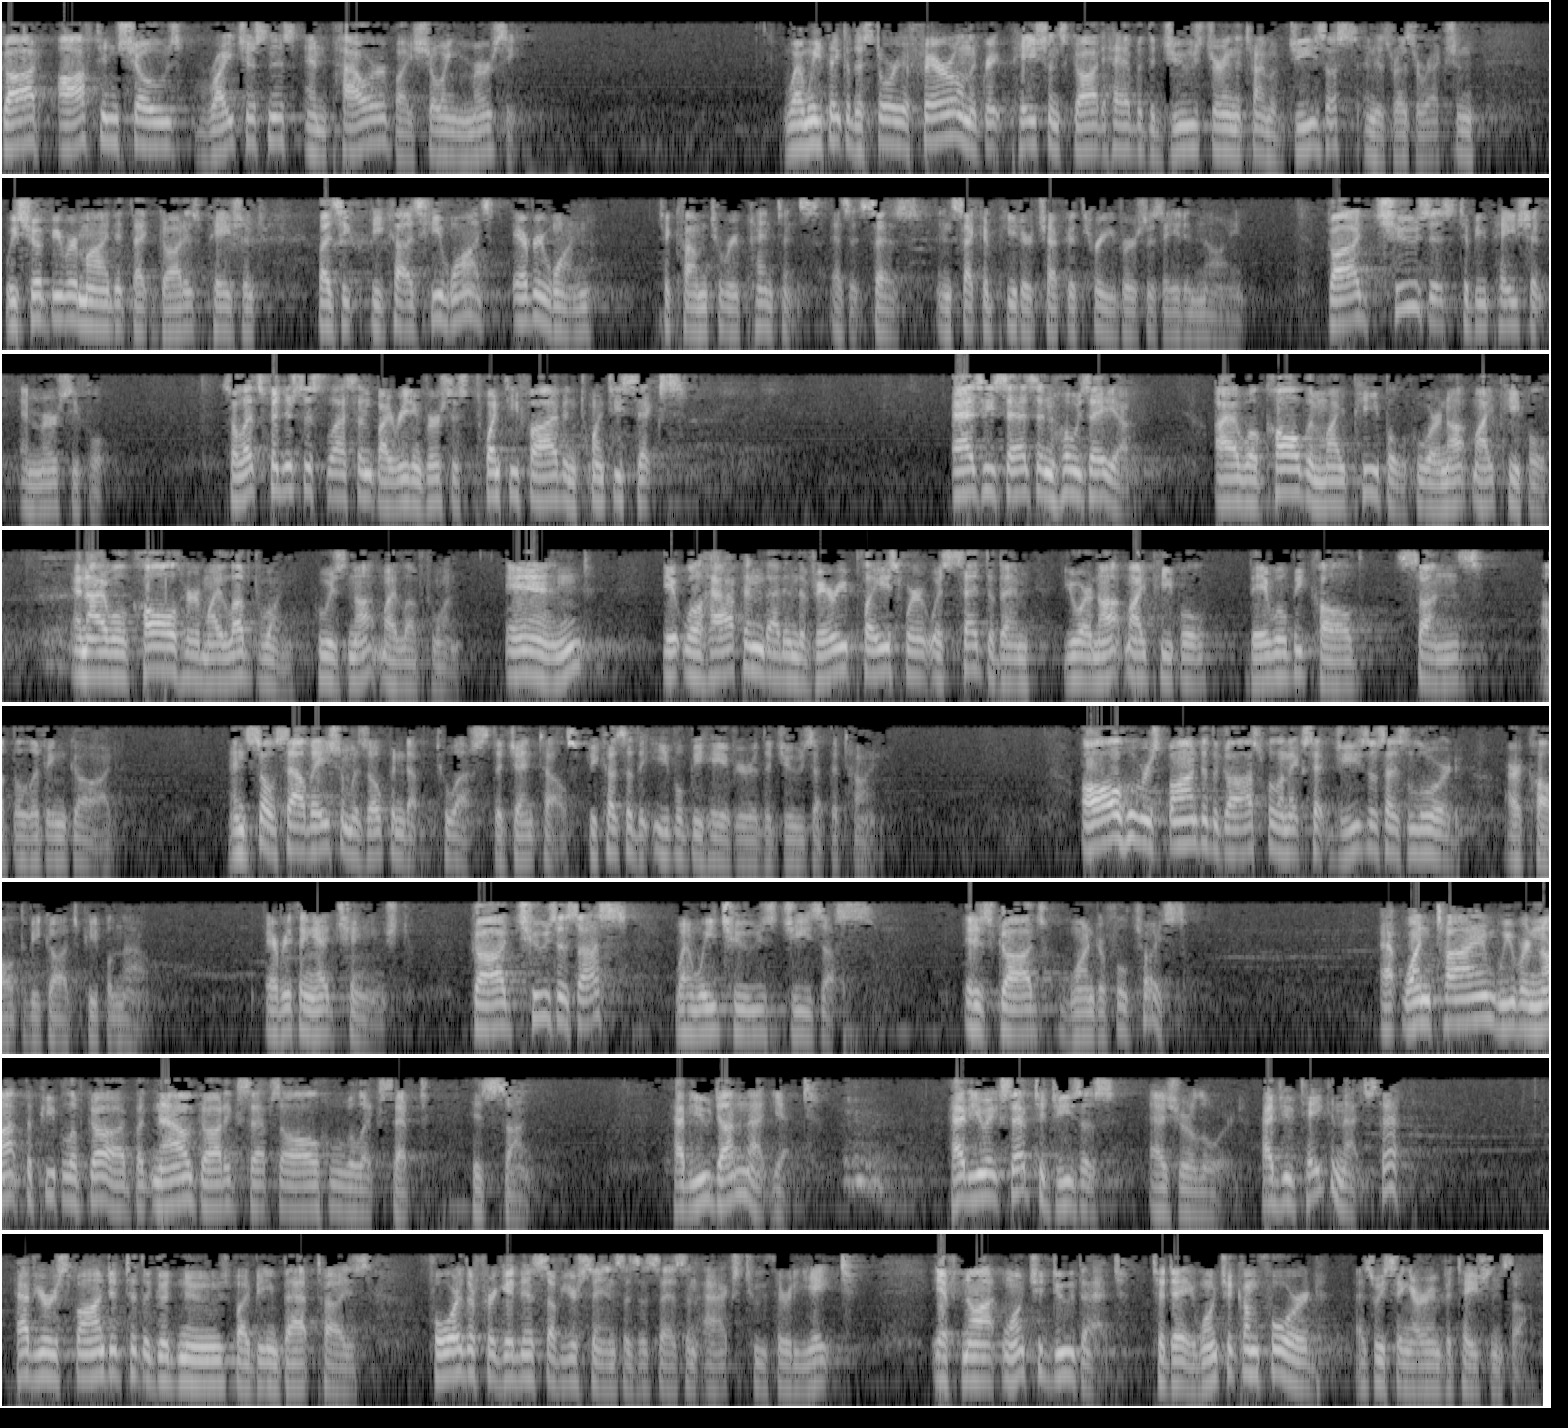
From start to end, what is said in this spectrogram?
God often shows righteousness and power by showing mercy. When we think of the story of Pharaoh and the great patience God had with the Jews during the time of Jesus and his resurrection, we should be reminded that God is patient because he wants everyone to come to repentance, as it says in 2 Peter chapter 3 verses 8 and 9. God chooses to be patient and merciful. So let's finish this lesson by reading verses 25 and 26. As he says in Hosea, I will call them my people who are not my people, and I will call her my loved one, who is not my loved one. And it will happen that in the very place where it was said to them, You are not my people, they will be called sons of the living God. And so salvation was opened up to us, the Gentiles, because of the evil behavior of the Jews at the time. All who respond to the gospel and accept Jesus as Lord are called to be God's people now. Everything had changed. God chooses us when we choose Jesus. It is God's wonderful choice. At one time, we were not the people of God, but now God accepts all who will accept His Son. Have you done that yet? Have you accepted Jesus as your Lord? Have you taken that step? Have you responded to the good news by being baptized for the forgiveness of your sins, as it says in Acts 2.38? If not, won't you do that today? Won't you come forward as we sing our invitation song?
